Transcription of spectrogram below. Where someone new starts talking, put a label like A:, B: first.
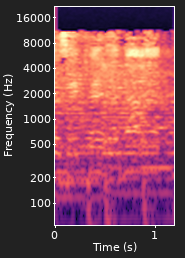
A: as the night.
